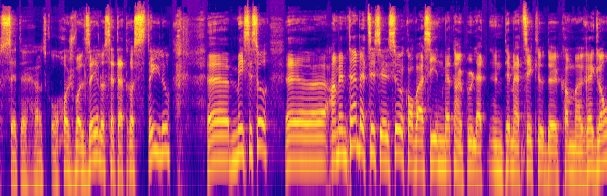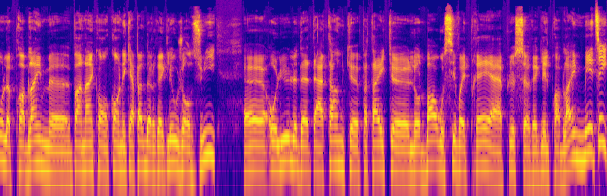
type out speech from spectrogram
cette, je vais le dire, cette atrocité. Là. mais c'est ça. en même temps, ben, c'est sûr qu'on va essayer de mettre un peu une thématique de comme réglons le problème pendant qu'on est capable de le régler aujourd'hui. Euh, au lieu d'attendre que peut-être que l'autre bord aussi va être prêt à plus régler le problème. Mais tu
